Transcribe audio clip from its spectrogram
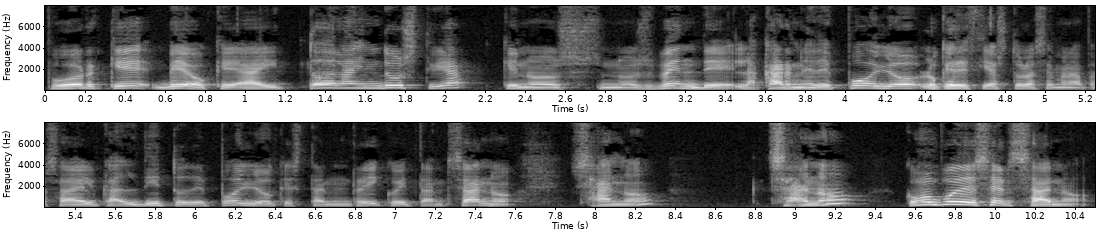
porque veo que hay toda la industria que nos, nos, vende la carne de pollo, lo que decías tú la semana pasada, el caldito de pollo, que es tan rico y tan sano, sano, sano, ¿Cómo puede ser sano?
